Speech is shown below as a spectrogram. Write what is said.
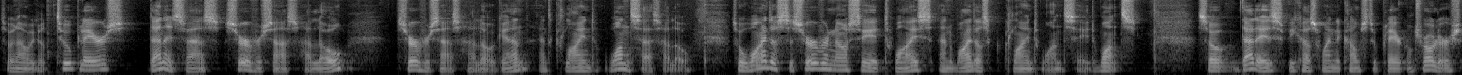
so now we got two players, then it says server says hello, server says hello again, and client 1 says hello. So why does the server now say it twice, and why does client 1 say it once? So that is because when it comes to player controllers,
